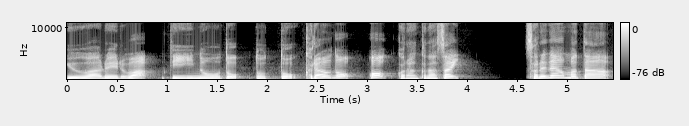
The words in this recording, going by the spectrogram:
URL は dnode.cloud をご覧ください。それではまた。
